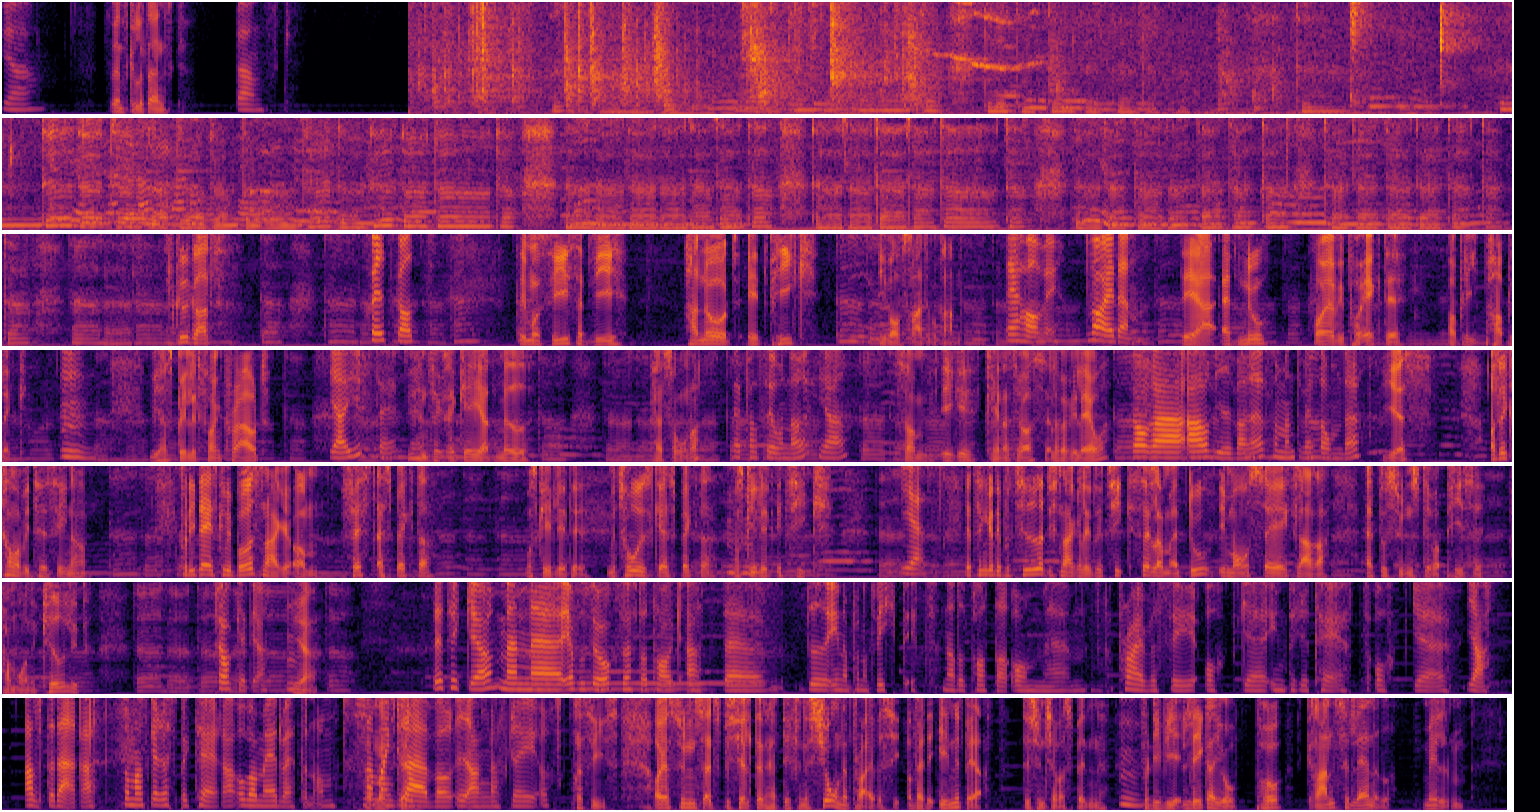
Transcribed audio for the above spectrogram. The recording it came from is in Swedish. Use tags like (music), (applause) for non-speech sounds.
Ja, Svensk eller dansk? dansk. Skide godt. Skitgott. Det må siges, at vi har nået et peak i vores radioprogram. Det har vi. Vad är den? Det er, at nu bøjer vi på ægte at blive public. Mm. Vi har spillet for en crowd. Ja, just det. Vi har interageret med personer, Med personer, ja. som ikke kender til os eller hvad vi laver. Våra arvgivare som inte vet om det. Yes. Og det kommer vi til senere. For i dag skal vi både snakke om festaspekter, måske lidt øh, metodiske aspekter, mm-hmm. måske lidt etik. Yes. Jeg tænker, det er på tide, at vi snakker lidt etik, selvom at du i morges sagde, Clara, at du synes, det var pisse hamrende kedeligt. Tråkigt ja. Mm. Ja. Det tycker jag, men eh, jag förstår också efter ett tag att eh, du är inne på något viktigt när du pratar om eh, privacy och eh, integritet och eh, ja, allt det där eh, som man ska respektera och vara medveten om Som när man, man gräver i andras grejer. Præcis. Og jeg synes, at specielt den her definition af privacy, og hvad det indebærer, det synes jeg var spændende. Mm. Fordi vi ligger jo på grænselandet mellem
